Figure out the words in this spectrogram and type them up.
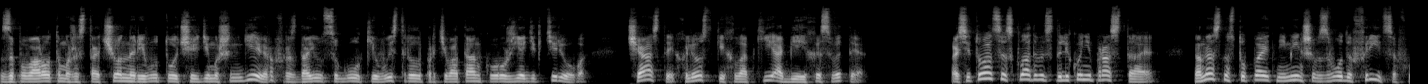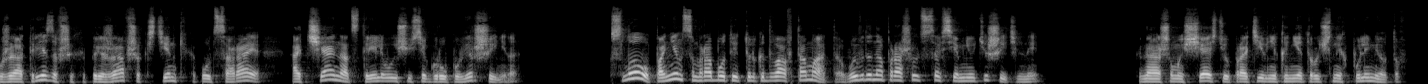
За поворотом ожесточенно ревут очереди машингеверов, раздаются гулки выстрелы противотанкового ружья Дегтярева, частые, хлесткие хлопки обеих СВТ. А ситуация складывается далеко непростая. На нас наступает не меньше взвода фрицев, уже отрезавших и прижавших к стенке какого-то сарая отчаянно отстреливающуюся группу Вершинина. К слову, по немцам работает только два автомата, выводы напрашиваются совсем неутешительные. К нашему счастью, у противника нет ручных пулеметов.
